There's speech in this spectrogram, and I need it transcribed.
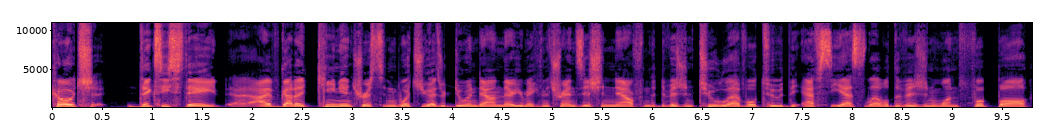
Coach, Dixie State, uh, I've got a keen interest in what you guys are doing down there. You're making the transition now from the Division two level to the FCS level, Division one football.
